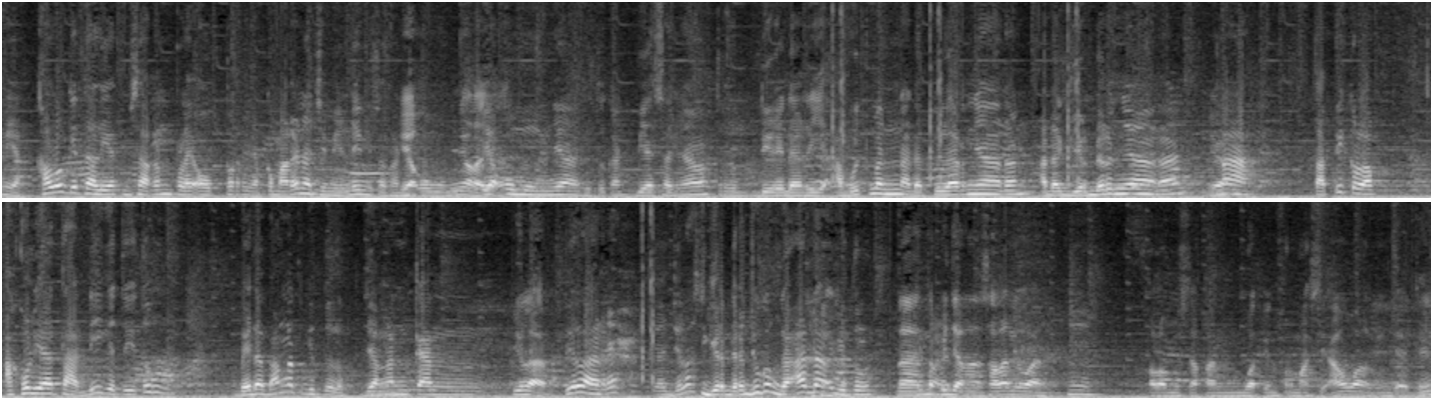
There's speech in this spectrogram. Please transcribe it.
ini ya. Kalau kita lihat misalkan flyover yang kemarin aja Cimindi misalkan. Ya umumnya lah ya. ya. umumnya gitu kan. Biasanya terdiri dari abutment, ada pilarnya kan, ada girdernya kan. Ya. Nah, tapi kalau aku lihat tadi gitu itu beda banget gitu loh. Jangankan Pilar. pilar ya, ya jelas girder juga nggak ada gitu loh. Nah, Gimana? tapi jangan salah nih Wan. Hmm. Kalau misalkan buat informasi awal nih, jadi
